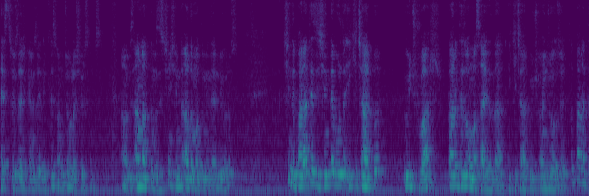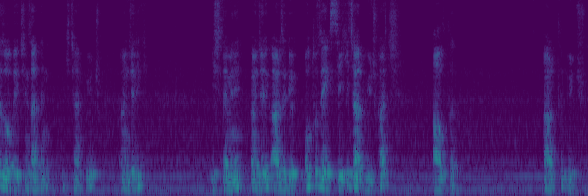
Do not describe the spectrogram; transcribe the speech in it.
test çözerken özellikle sonuca ulaşırsınız. Ama biz anlattığımız için şimdi adım adım ilerliyoruz. Şimdi parantez içinde burada 2 çarpı 3 var. Parantez olmasaydı da 2 çarpı 3 önce olacaktı. Parantez olduğu için zaten 2 çarpı 3 öncelik işlemini öncelik arz ediyor. 30 eksi 2 çarpı 3 kaç? 6. Artı 3.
